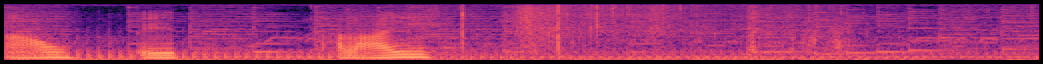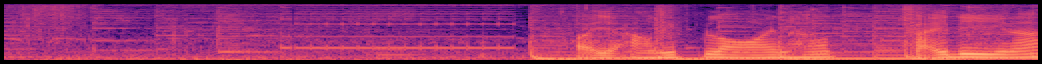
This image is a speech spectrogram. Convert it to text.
เอาติด อะไรปลายางลิบลอยนะครับใช้ดีนะ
